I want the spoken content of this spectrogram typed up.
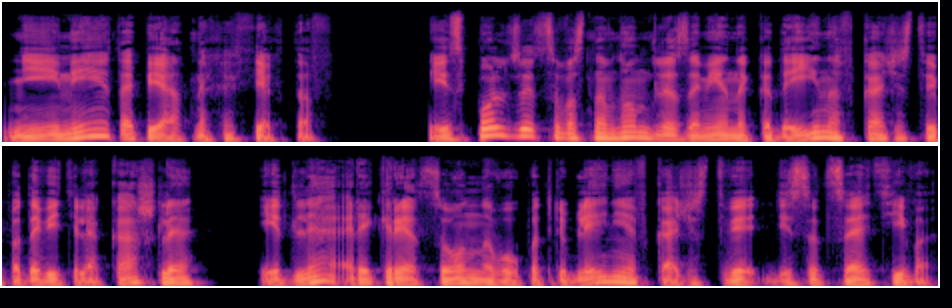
не имеет опиатных эффектов. Используется в основном для замены кадеина в качестве подавителя кашля и для рекреационного употребления в качестве диссоциатива.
